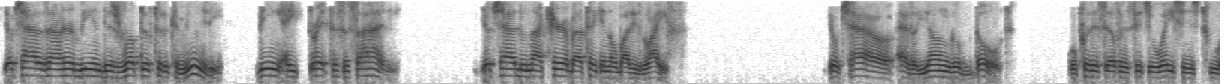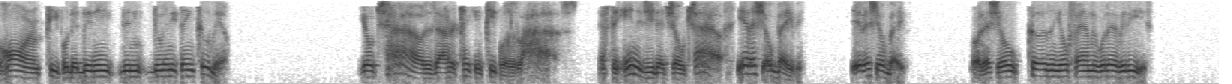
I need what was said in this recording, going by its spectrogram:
Your child is out here being disruptive to the community, being a threat to society. Your child do not care about taking nobody's life. Your child, as a young adult, will put itself in situations to harm people that didn't didn't do anything to them. Your child is out here taking people's lives. That's the energy that your child. Yeah, that's your baby. Yeah, that's your baby or that's your cousin, your family, whatever it is.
